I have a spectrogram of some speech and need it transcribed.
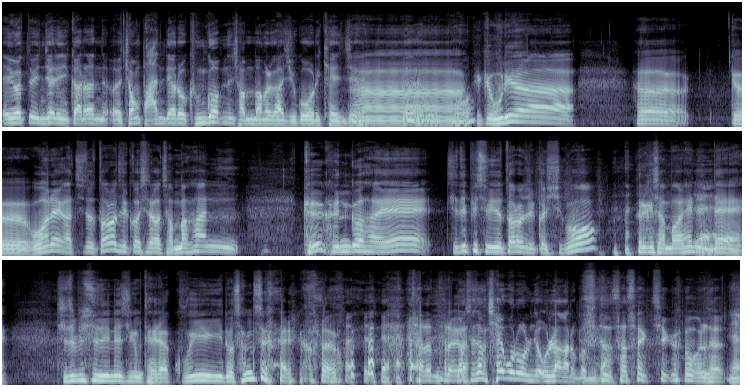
이것도 이제 그러니까는 정 반대로 근거 없는 전망을 가지고 이렇게 이제 아. 그러니까 우리나라 어, 그 원의 가치도 떨어질 것이라고 전망한 그 근거하에 GDP 수준이 떨어질 것이고 그렇게 전망을 했는데 수준이 지금 대략 9위로 상승할 거라고 다른 나라가 역사상 최고로 올라- 올라가는 겁니다. 사상 최고 올라. 예?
